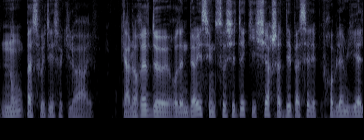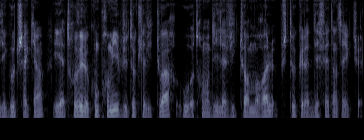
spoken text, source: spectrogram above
n'ont pas souhaité ce qui leur arrive. Car le rêve de Roddenberry, c'est une société qui cherche à dépasser les problèmes liés à l'ego de chacun et à trouver le compromis plutôt que la victoire, ou autrement dit la victoire morale plutôt que la défaite intellectuelle.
